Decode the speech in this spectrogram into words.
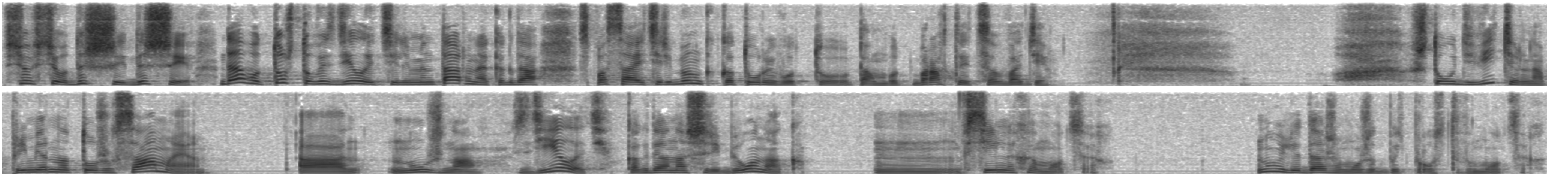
все, все, дыши, дыши, да, вот то, что вы сделаете элементарное, когда спасаете ребенка, который вот э, там вот барахтается в воде. Что удивительно, примерно то же самое а, нужно сделать, когда наш ребенок в сильных эмоциях. Ну или даже, может быть, просто в эмоциях.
